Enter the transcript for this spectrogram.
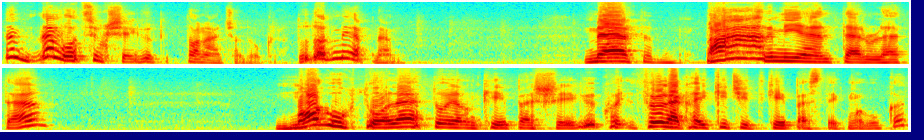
Nem, nem volt szükségük tanácsadókra, tudod miért nem? mert bármilyen területen maguktól lett olyan képességük, hogy főleg ha egy kicsit képezték magukat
